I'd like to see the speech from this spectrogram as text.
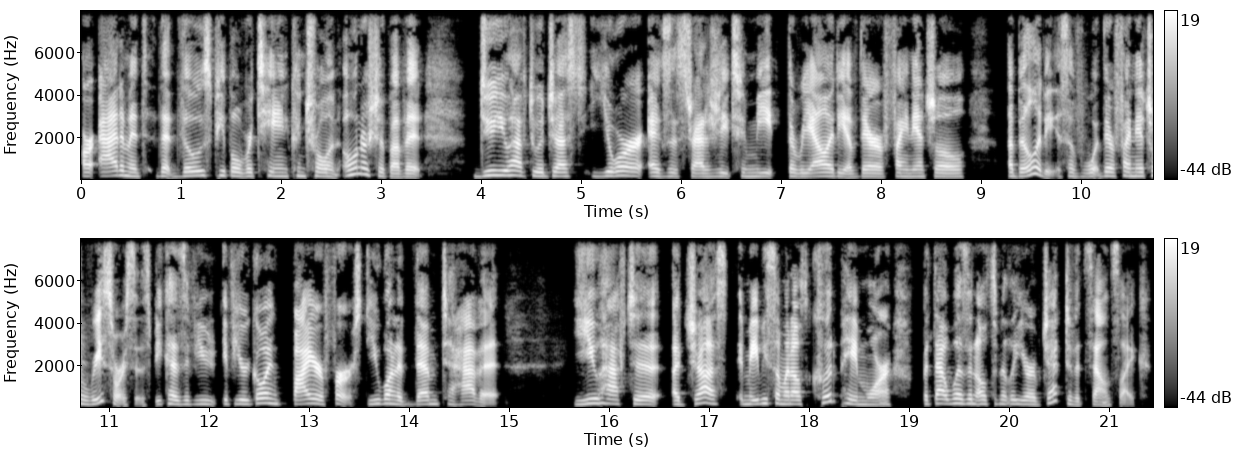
are adamant that those people retain control and ownership of it, do you have to adjust your exit strategy to meet the reality of their financial abilities of what their financial resources? Because if you if you're going buyer first you wanted them to have it you have to adjust. And Maybe someone else could pay more, but that wasn't ultimately your objective, it sounds like.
